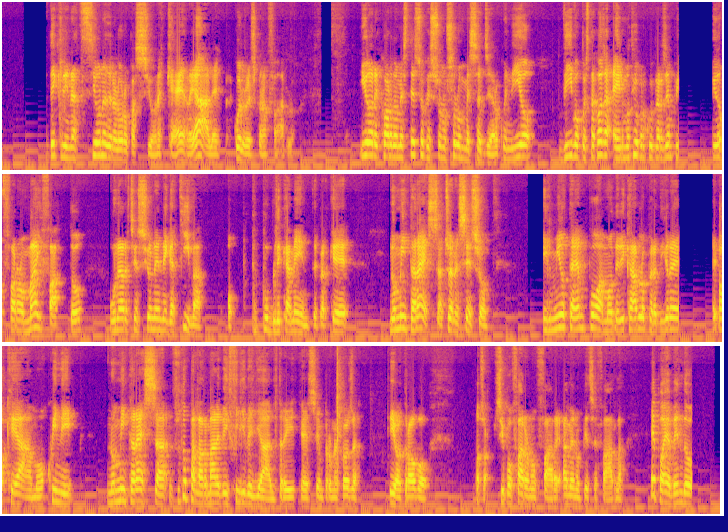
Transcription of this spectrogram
declinazione della loro passione, che è reale, per quello riescono a farlo. Io ricordo me stesso che sono solo un messaggero, quindi io vivo questa cosa, è il motivo per cui per esempio io non farò mai fatto una recensione negativa pubblicamente, perché non mi interessa, cioè nel senso il mio tempo amo dedicarlo per dire ciò che amo, quindi non mi interessa innanzitutto parlare male dei figli degli altri, che è sempre una cosa che io trovo, non so, si può fare o non fare, a me non piace farla. E poi avendo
